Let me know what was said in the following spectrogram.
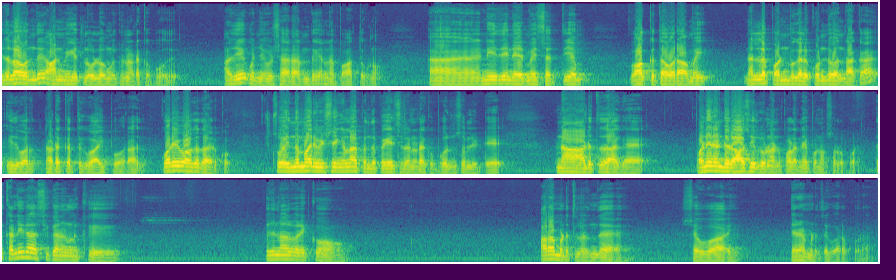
இதெல்லாம் வந்து ஆன்மீகத்தில் உள்ளவங்களுக்கு நடக்க போகுது. அதையும் கொஞ்சம் உஷாராக இருந்து எல்லாம் பார்த்துக்கணும். நீதி நேர்மை சத்தியம் வாக்கு தவறாமை நல்ல பண்புகளை கொண்டு வந்தாக்கா இது வர நடக்கிறதுக்கு வாய்ப்பு வராது. குறைவாக தான் இருக்கும். ஸோ இந்த மாதிரி விஷயங்கள்லாம் இப்போ இந்த பயிற்சியில் நடக்க போகுதுன்னு சொல்லிட்டு நான் அடுத்ததாக பன்னிரெண்டு ராசிகள் உண்டான பலனை இப்போ நான் சொல்ல போகிறேன் இந்த கன்னிராசிக்காரங்களுக்கு இது நாள் வரைக்கும் ஆறாம் இடத்துல இருந்த செவ்வாய் ஏழாம் இடத்துக்கு வரப்போகிறார்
